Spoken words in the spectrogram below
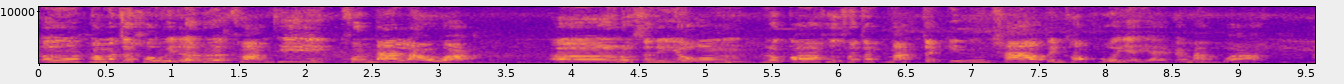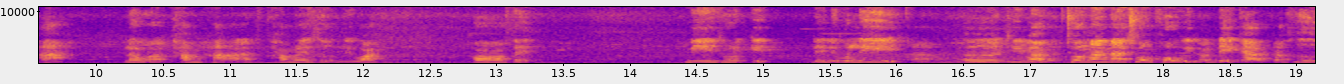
เออพอมาเจอโควิด แล้วด้วยความที่คนบ้านเราอะเอ่อรสนิยม แล้วก็คือเขาจะมักจะกินข้าวเป็นครอบครัวใหญ่ ๆ ไปมากกว่า อะแล้วก็ทำหาทำอะไรเสริมดีวะ พอเสร็จ มีธุรกิจ Delivery อ่าเออที่แบบช่วงนั้นน่ะช่วงโควิดแล้วเด็กอะก็คือ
